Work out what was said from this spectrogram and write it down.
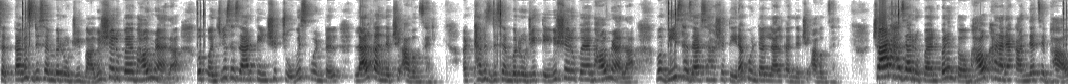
सत्तावीस डिसेंबर रोजी बावीसशे रुपये भाव मिळाला व पंचवीस हजार तीनशे चोवीस क्विंटल लाल कांद्याची आवक झाली. अठ्ठावीस डिसेंबर रोजी तेवीसशे रुपये भाव मिळाला व वीस हजार सहाशे तेरा क्विंटल लाल कांद्याची आवक झाली. चार हजार रुपयांपर्यंत भाव खाणाऱ्या कांद्याचे भाव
